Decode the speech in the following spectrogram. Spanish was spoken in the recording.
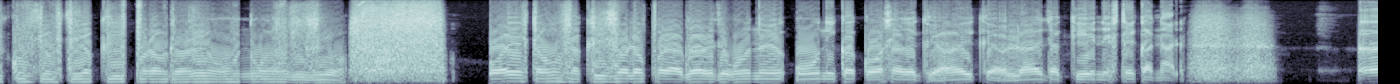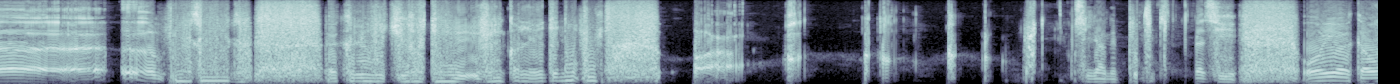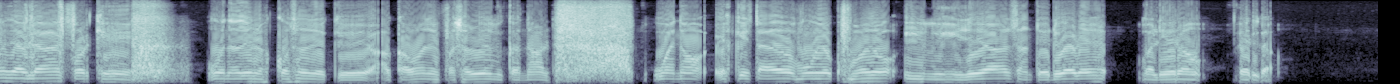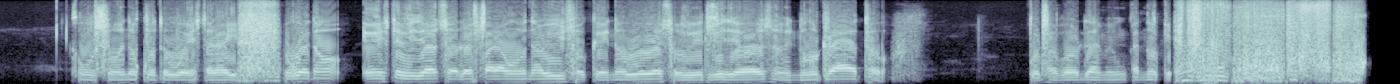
chicos, yo estoy aquí para hablar de un nuevo video. Hoy estamos aquí solo para hablar de una única cosa de que hay que hablar de aquí en este canal. Ah, es que los bichos estoy bien caliente, no pues. Ah. Así, hoy acabo de hablar porque una de las cosas de que acaban de pasar en mi canal. Bueno, es que he estado muy ocupado y mis ideas anteriores valieron verga. Como suena cuando voy a estar ahí. Bueno, este video solo es para un aviso que no voy a subir videos en un rato. Por favor, dame un canal que...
